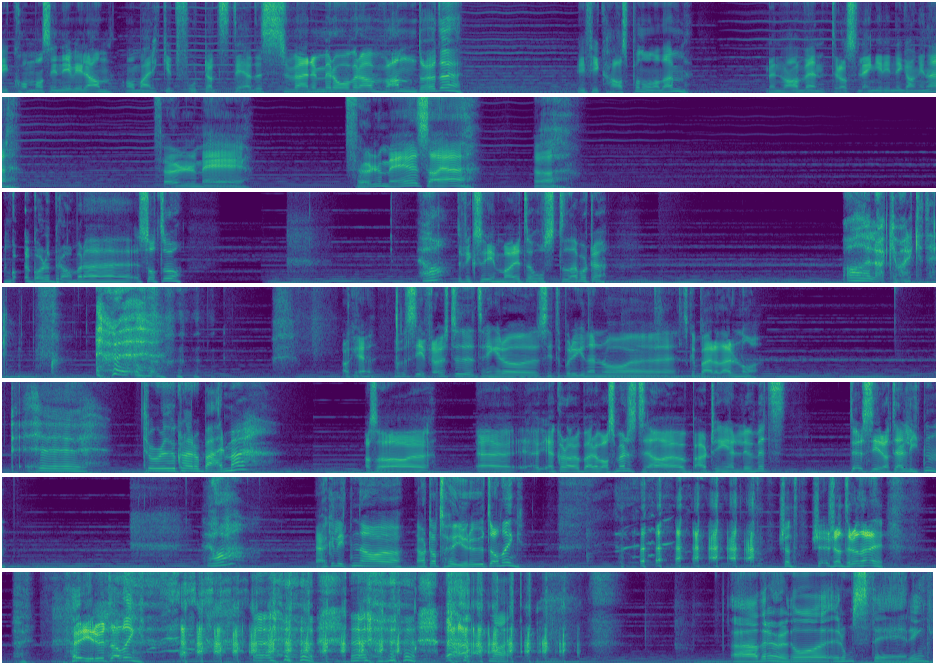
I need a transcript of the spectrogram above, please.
Vi kom oss inn i villaen og merket fort at stedet svermer over av vanndøde. Vi fikk has på noen av dem, men hva venter oss lenger inn i gangene? Følg med. Følg med, sa jeg. Ja. Går- det bra med deg, Sotto? Ja, Du fikk så innmari til hoste der borte. å, det la jeg ikke merke til. Ok, Si ifra hvis du trenger å sitte på ryggen eller noe. Skal Skal bære deg eller noe. Uh, tror du du klarer å bære meg? Altså eh, jeg, jeg klarer å bære hva som helst. Jeg har bært ting hele livet mitt. Du sier at jeg er liten. Ja. Jeg er ikke liten, jeg har, jeg har tatt høyere utdanning. Skjønt, skjø- skjønte du den, eller? Høyere utdanning! Nei. Uh, dere hører noe romstering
